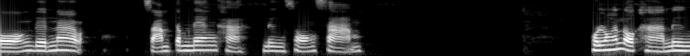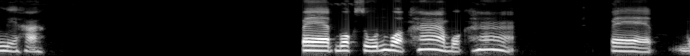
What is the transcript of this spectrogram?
องเดินหน้าสามตำแหน่งค่ะหนึ่งสองสาม ผลรางวัลออกหาหนึ่งเนี่ยค่ะแปดบวกศูนย์บวกห้าบวกห้าแปดบ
